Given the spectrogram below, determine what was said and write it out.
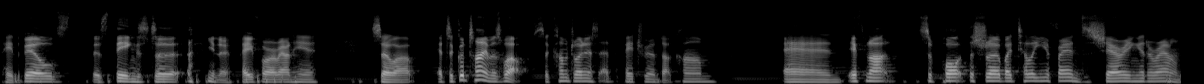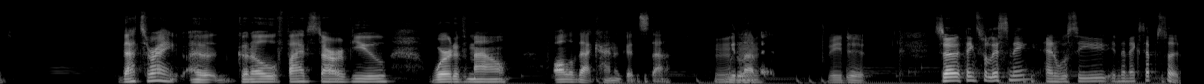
pay the bills. There's things to you know pay for around here, so uh, it's a good time as well. So come join us at the Patreon.com, and if not, support the show by telling your friends, sharing it around. That's right. A good old five star review, word of mouth, all of that kind of good stuff. We love Mhm. it. We do. So thanks for listening, and we'll see you in the next episode.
